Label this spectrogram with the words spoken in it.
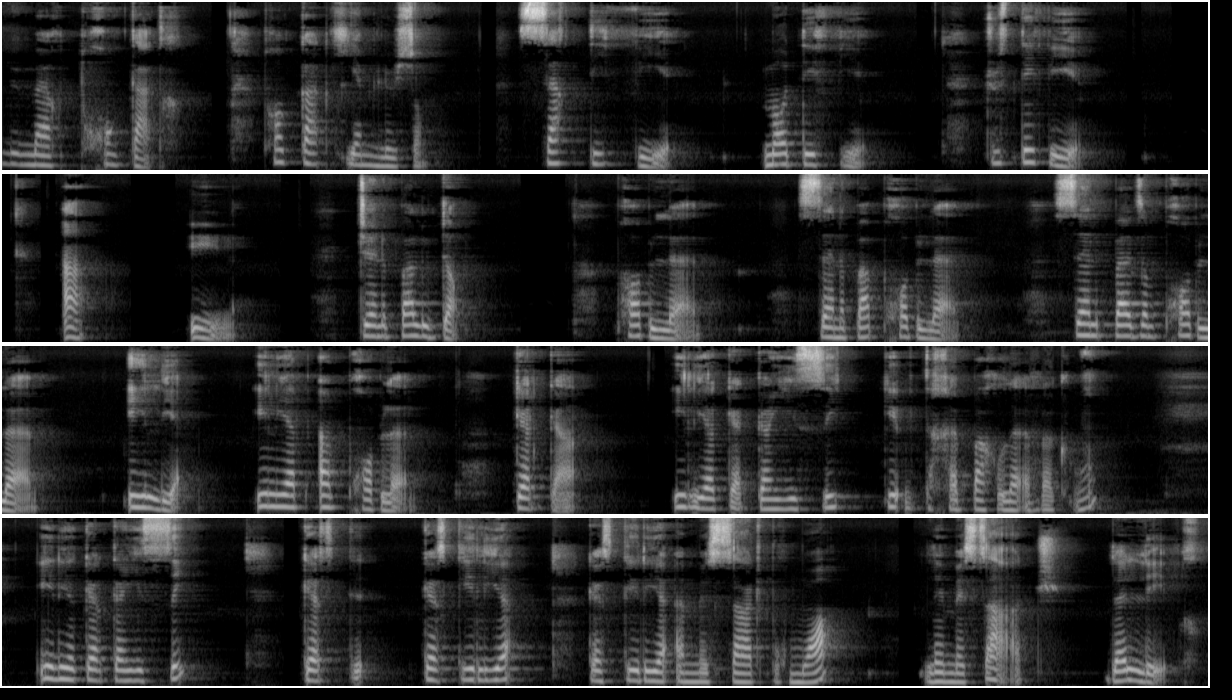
Numéro 34. 34e leçon. Certifier. Modifier. Justifier. 1. Une. Je n'ai pas le temps. Problème. Ce n'est pas problème. Ce n'est pas un problème. Il y a. Il y a un problème. Quelqu'un. Il y a quelqu'un ici qui voudrait parler avec vous. Il y a quelqu'un ici. Qu'est-ce que- qu'est-ce qu'il y a? Qu'est-ce qu'il y a un message pour moi? Les messages. Les livres.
